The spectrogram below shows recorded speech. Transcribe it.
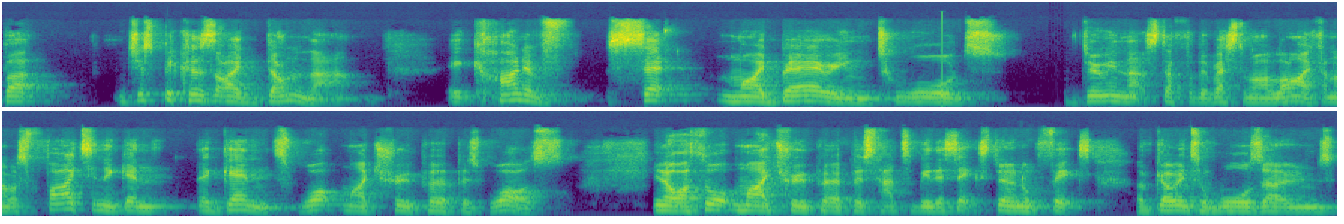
but just because I'd done that, it kind of set my bearing towards doing that stuff for the rest of my life. And I was fighting again against what my true purpose was. You know, I thought my true purpose had to be this external fix of going to war zones,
